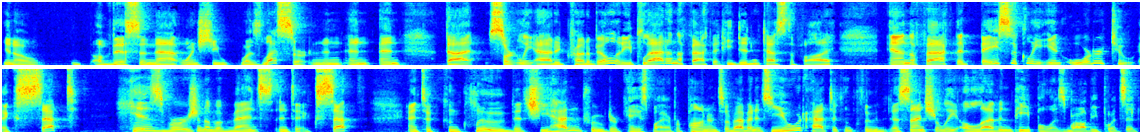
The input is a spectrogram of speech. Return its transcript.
you know, of this and that when she was less certain. And, and, and that certainly added credibility. That and the fact that he didn't testify, and the fact that basically, in order to accept his version of events and to accept and to conclude that she hadn't proved her case by a preponderance of evidence, you would have had to conclude that essentially 11 people, as Bobby puts it,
